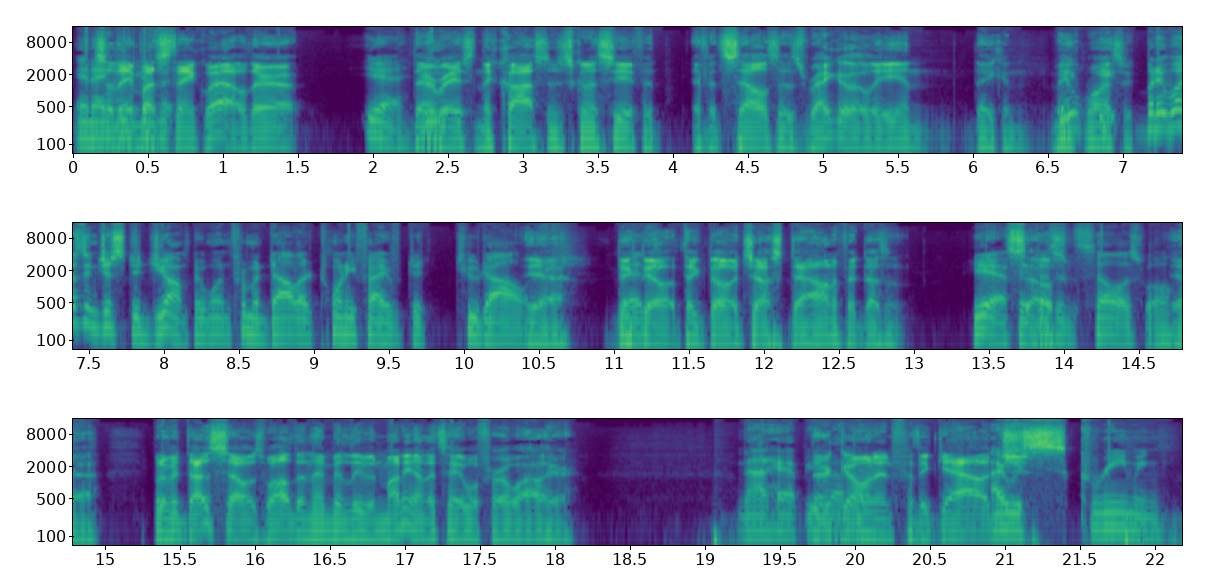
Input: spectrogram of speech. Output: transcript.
and I so they the- must think, well, they're yeah they're the- raising the cost and just going to see if it if it sells as regularly and they can make it- more. it- but it wasn't just a jump; it went from a dollar twenty five to two dollars. yeah, think That's- they'll think they'll adjust down if it doesn't. yeah. If it doesn't sell as well, Yeah, but if it does sell as well, then they've been leaving money on the table for a while here. not happy. They're going that. in for the gouge. I was screaming,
